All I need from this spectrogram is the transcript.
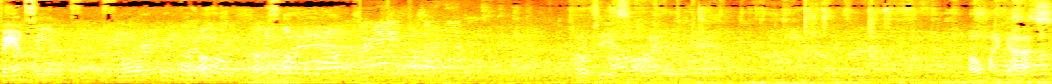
fancy floor. We're Uh the oh, are we slowing you down? All right, shut up. Oh, jeez. Oh my gosh.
